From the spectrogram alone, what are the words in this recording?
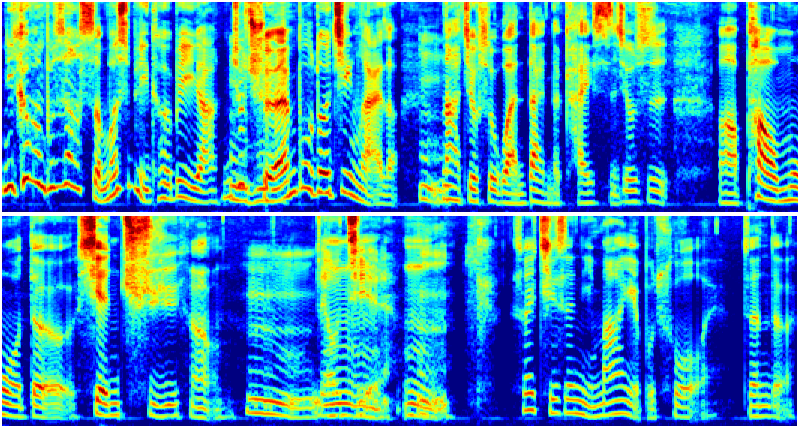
你根本不知道什么是比特币呀，你就全部都进来了，嗯，那就是完蛋的开始，就是啊泡沫的先驱，嗯。嗯，了解，嗯，所以其实你妈也不错哎，真的，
